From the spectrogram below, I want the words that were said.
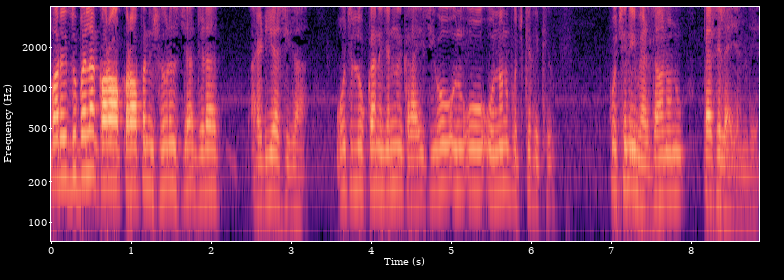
ਪਰ ਇਹ ਤੋਂ ਪਹਿਲਾਂ ਕਰੋ ਕਰੋਪ ਇੰਸ਼ੋਰੈਂਸ ਜਿਹੜਾ ਆਈਡੀਆ ਸੀਗਾ ਉਹ ਚ ਲੋਕਾਂ ਨੇ ਜਿਹਨਾਂ ਨੇ ਕਰਾਈ ਸੀ, ਉਹ ਉਹ ਉਹਨਾਂ ਨੂੰ ਪੁੱਛ ਕੇ ਦੇਖਿਓ। ਕੁਝ ਨਹੀਂ ਮਿਲਦਾ ਉਹਨਾਂ ਨੂੰ, ਪੈਸੇ ਲੈ ਜਾਂਦੇ ਆ।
